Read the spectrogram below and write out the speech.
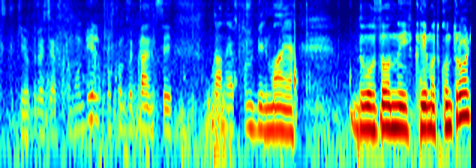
Ось такий, друзі, автомобіль. По комплектації даний автомобіль має двохзонний клімат-контроль,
